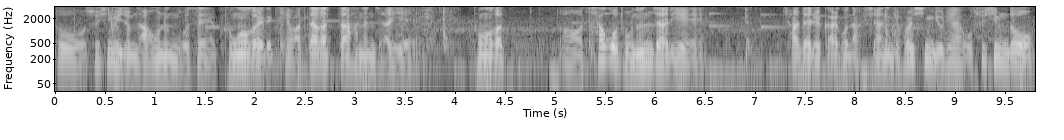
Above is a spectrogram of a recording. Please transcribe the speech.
또 수심이 좀 나오는 곳에 붕어가 이렇게 왔다 갔다 하는 자리에 붕어가 어, 타고 도는 자리에 좌대를 깔고 낚시하는 게 훨씬 유리하고 수심도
